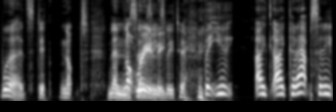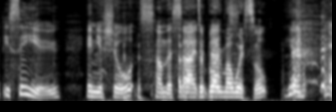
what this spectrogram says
words did not lend Not themselves really. easily to it, but you. I, I could absolutely see you in your shorts on the side. About to blow that. my whistle. Yeah.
